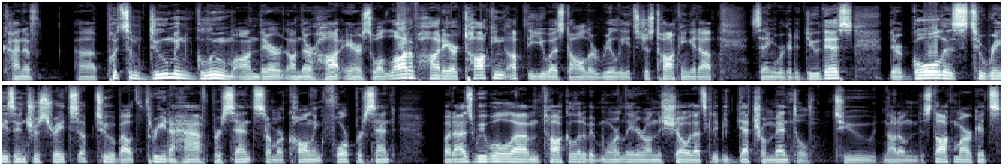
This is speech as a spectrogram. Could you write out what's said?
kind of uh, put some doom and gloom on their on their hot air. So a lot of hot air talking up the U.S. dollar. Really, it's just talking it up, saying we're going to do this. Their goal is to raise interest rates up to about three and a half percent. Some are calling four percent. But as we will um, talk a little bit more later on the show, that's going to be detrimental to not only the stock markets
